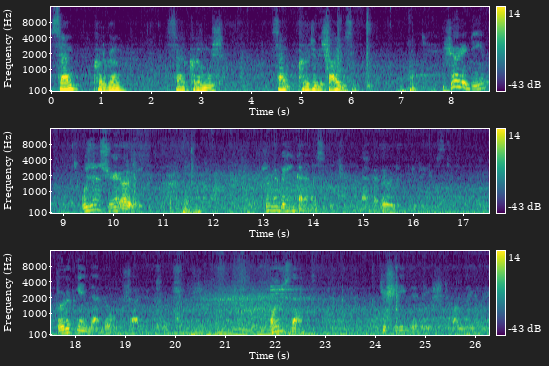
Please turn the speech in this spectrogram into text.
Sen kırgın, sen kırılmış, sen kırıcı bir şair misin? Şöyle diyeyim, uzun süre öyleydi. Sonra beyin kanaması geçirdim ben ve öldüm gibi. Ölüp yeniden doğmuş halimi O yüzden kişiliğim de değişti. Vallahi öyle.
